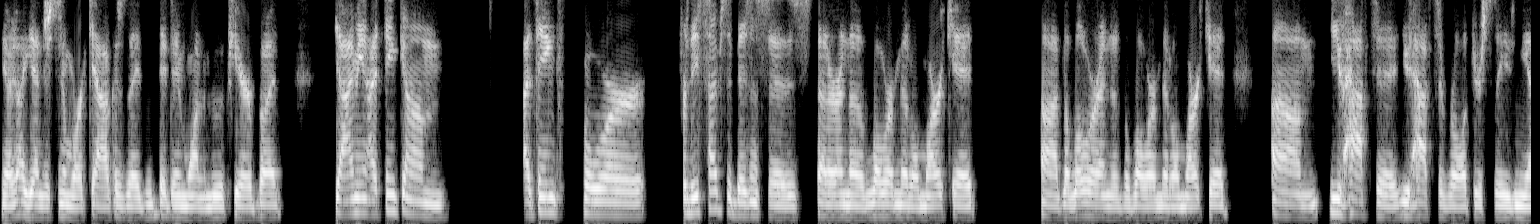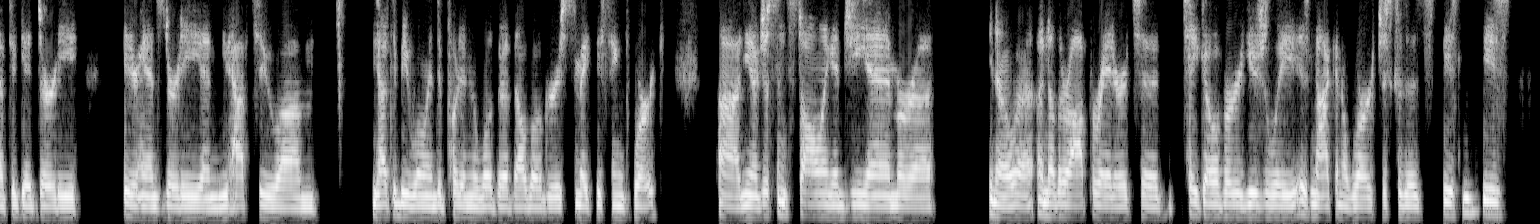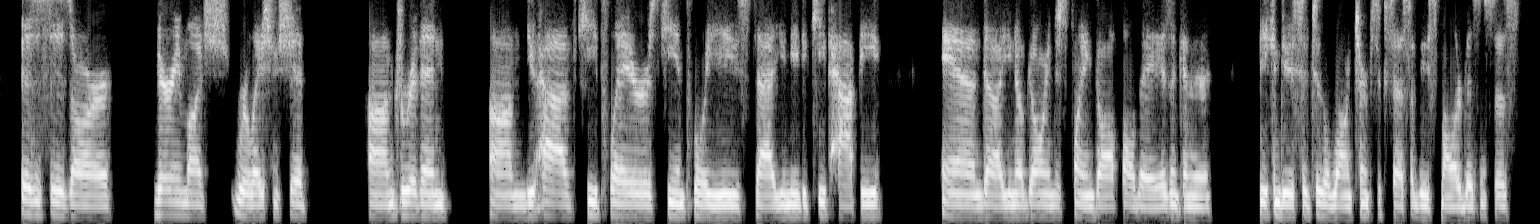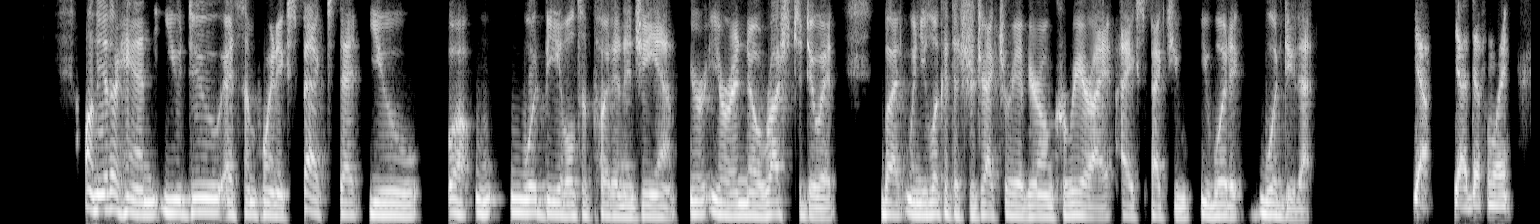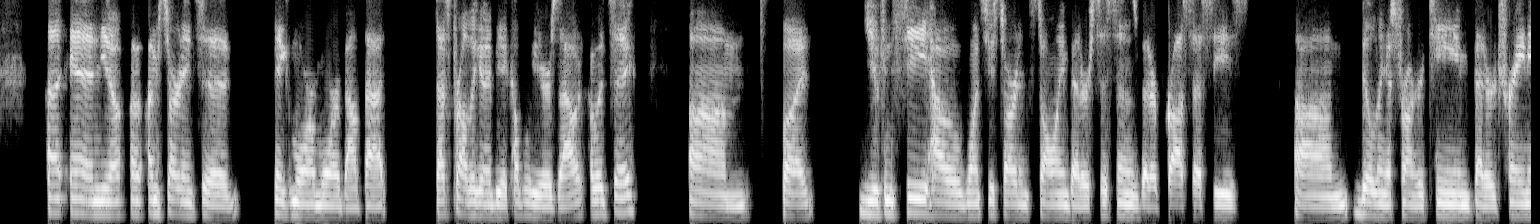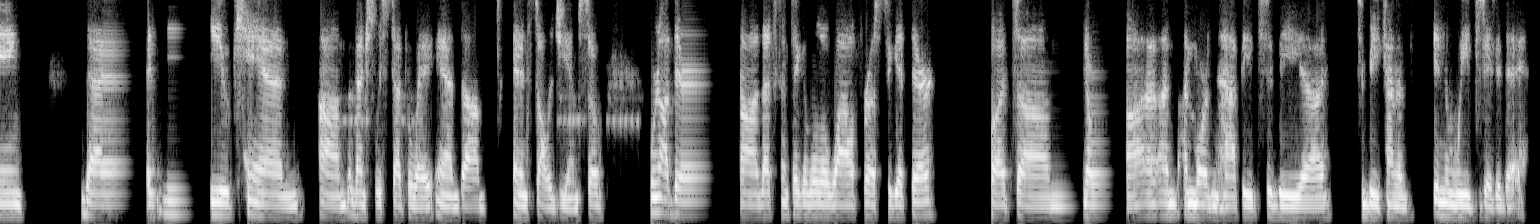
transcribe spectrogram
you know, again, just didn't work out because they they didn't want to move here. But yeah, I mean, I think um, I think for for these types of businesses that are in the lower middle market, uh, the lower end of the lower middle market, um, you have to you have to roll up your sleeves and you have to get dirty, get your hands dirty, and you have to um, you have to be willing to put in a little bit of elbow grease to make these things work. Uh, you know, just installing a GM or a you know uh, another operator to take over usually is not going to work just because these these businesses are very much relationship um, driven. Um, you have key players key employees that you need to keep happy. And uh, you know going just playing golf all day isn't going to be conducive to the long-term success of these smaller businesses on the other hand you do at some point expect that you well, would be able to put in a GM. You're you're in no rush to do it, but when you look at the trajectory of your own career, I, I expect you you would would do that. Yeah, yeah, definitely. Uh, and you know, I'm starting to think more and more about that. That's probably going to be a couple years out, I would say. Um, but you can see how once you start installing better systems, better processes, um, building a stronger team, better training, that you can um, eventually step away and um, and install a GM. So we're not there. Uh, that's going to take a little while for us to get there. but um, you know, I'm I'm more than happy to be uh, to be kind of in the weeds day to day.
